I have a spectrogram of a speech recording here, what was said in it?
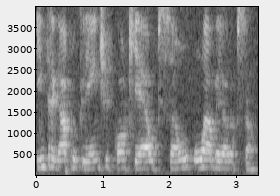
entregar para o cliente qual que é a opção ou a melhor opção.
